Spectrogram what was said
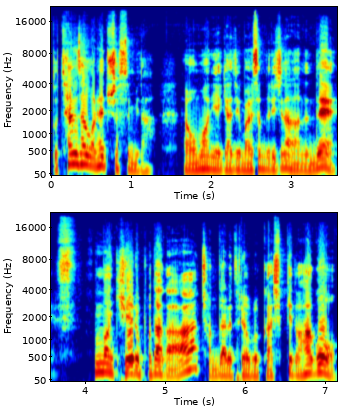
또 찬성을 해주셨습니다. 어머니에게 아직 말씀드리진 않았는데 한번 기회를 보다가 전달을 드려볼까 싶기도 하고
